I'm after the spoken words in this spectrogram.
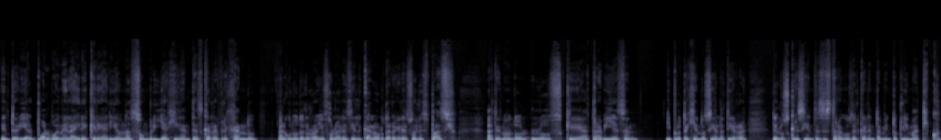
En teoría el polvo en el aire crearía una sombrilla gigantesca reflejando algunos de los rayos solares y el calor de regreso al espacio, atenuando los que atraviesan y protegiendo así a la Tierra de los crecientes estragos del calentamiento climático.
